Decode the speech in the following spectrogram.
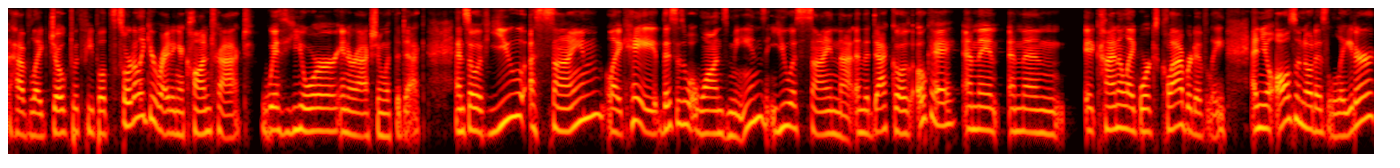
have like joked with people it's sort of like you're writing a contract with your interaction with the deck. And so if you assign like hey this is what wands means you assign that and the deck goes okay and then and then it kind of like works collaboratively. And you'll also notice later,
